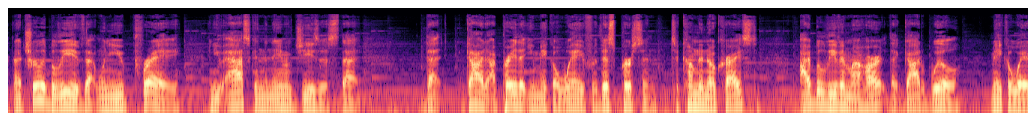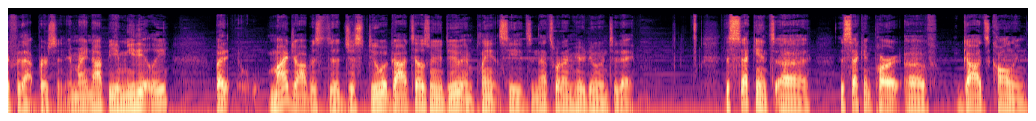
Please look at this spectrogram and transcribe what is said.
And I truly believe that when you pray and you ask in the name of Jesus that that God, I pray that you make a way for this person to come to know Christ. I believe in my heart that God will make a way for that person. It might not be immediately, but my job is to just do what God tells me to do and plant seeds, and that's what I'm here doing today. The second, uh, the second part of God's calling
